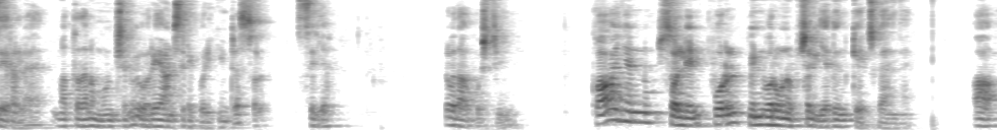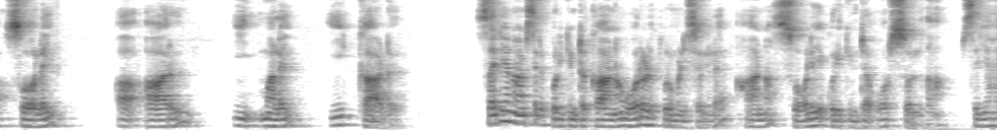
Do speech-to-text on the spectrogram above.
சேரலை. மற்றதெல்லாம் மூன்றுமே ஒரே ஆன்சரை குறிக்கின்ற சொல். சரியா? இருபதாவது கொஸ்டின் கா என்னும் சொல்லின் பொருள் பின்வரும் சொல் எதுன்னு கேட்டிருக்காங்க. ஆ சோலை ஆ ஆறு இ மலை இ காடு. சரியான ஆன்சரை குறிக்கின்ற காரணம் ஓரெழுத்து ஒரு மொழி சொல்ல ஆனால் சோலையை குறிக்கின்ற ஒரு சொல் தான் சரியா?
